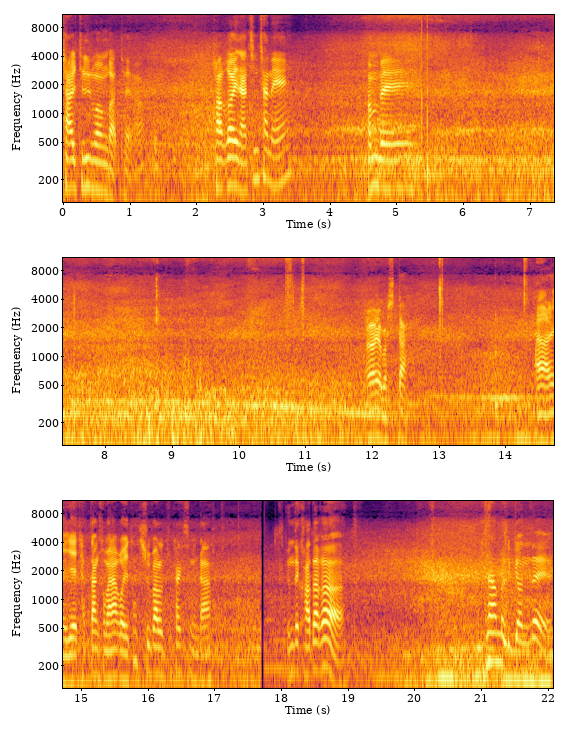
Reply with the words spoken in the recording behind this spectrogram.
잘 들먹은 것 같아요. 과거에 난 칭찬해. 건배. 아, 맛있다. 아, 이제 잡담 그만하고 이제 다시 출발하도록 하겠습니다. 근데 가다가 이상한 걸 느꼈는데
